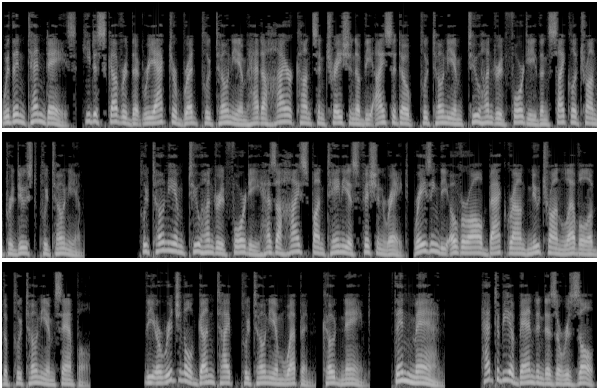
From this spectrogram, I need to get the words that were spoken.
Within 10 days, he discovered that reactor-bred plutonium had a higher concentration of the isotope plutonium-240 than cyclotron-produced plutonium. Plutonium-240 has a high spontaneous fission rate, raising the overall background neutron level of the plutonium sample. The original gun-type plutonium weapon, code-named Thin Man, had to be abandoned as a result.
